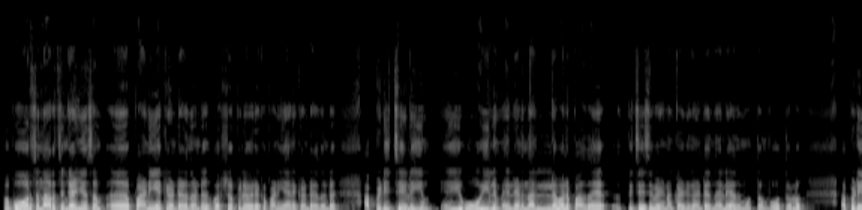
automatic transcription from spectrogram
അപ്പോൾ പോർച്ച് നിറച്ചും കഴിഞ്ഞ ദിവസം പണിയൊക്കെ ഉണ്ടായിരുന്നുണ്ട്. വർക്ക്ഷോപ്പിൽ അവരൊക്കെ പണിയാനൊക്കെ ഉണ്ടായിരുന്നുണ്ട്. അപ്പടി ചെളിയും ഈ ഓയിലും എല്ലാം നല്ലപോലെ പതപ്പിച്ചേച്ച് വേണം കഴുകാനായിട്ട്. എന്നാലേ അത് മൊത്തം പോകത്തുള്ളൂ. അപ്പടി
